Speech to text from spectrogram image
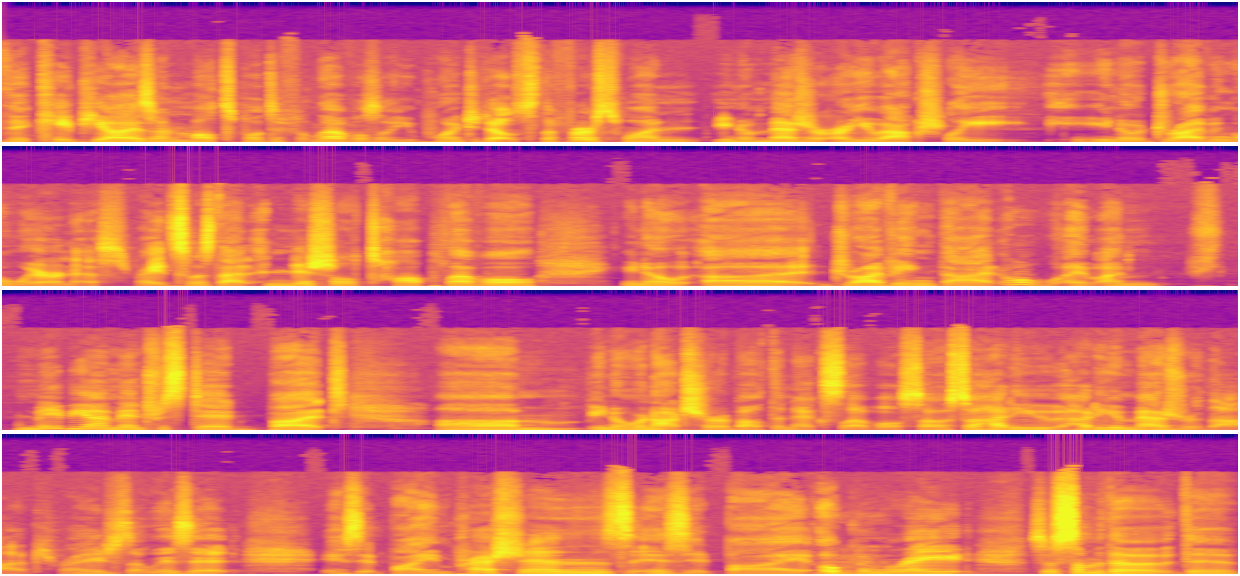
the KPIs on multiple different levels that you pointed out. So the first one, you know, measure are you actually, you know, driving awareness, right? So is that initial top level, you know, uh, driving that? Oh, I, I'm maybe I'm interested, but um, you know, we're not sure about the next level. So so how do you how do you measure that, right? So is it is it by impressions? Is it by open rate? So some of the the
